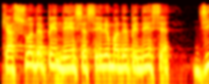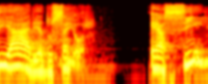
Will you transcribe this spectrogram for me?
que a sua dependência seria uma dependência diária do Senhor. É assim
